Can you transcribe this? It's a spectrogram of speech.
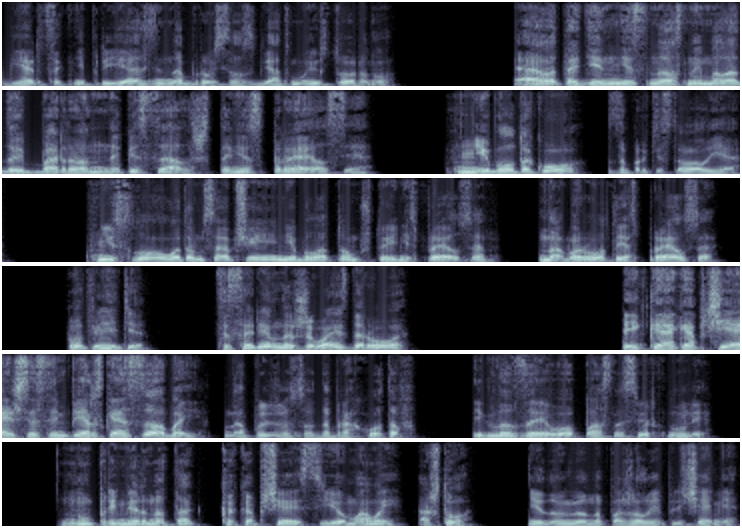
Герцог неприязненно бросил взгляд в мою сторону. А вот один несносный молодой барон написал, что не справился. «Не было такого», — запротестовал я. «Ни слова в этом сообщении не было о том, что я не справился. Наоборот, я справился. Вот видите, цесаревна жива и здорова». «Ты как общаешься с имперской особой?» — напыжился Доброхотов, и глаза его опасно сверкнули. «Ну, примерно так, как общаюсь с ее мамой. А что?» — недоуменно пожал я плечами.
